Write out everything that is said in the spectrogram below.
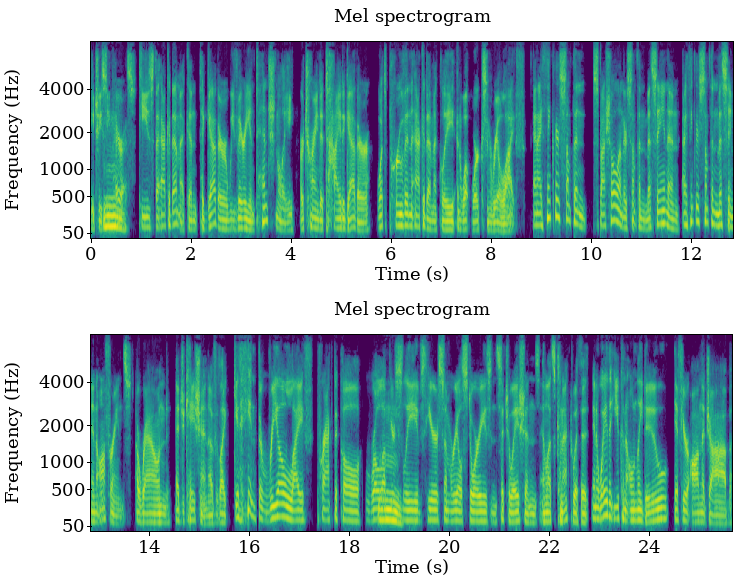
HEC mm. Paris. He's the academic. And together, we very intentionally are trying to tie together what's proven academically and what works in real life. And I think there's something special and there's something missing. And I think there's something missing in offerings around education of like getting the real life, practical, roll up your mm. sleeves, here's some real stories and situations, and let's connect with it in a way that you can only do if you're on the job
